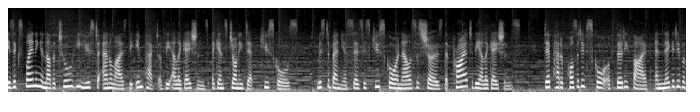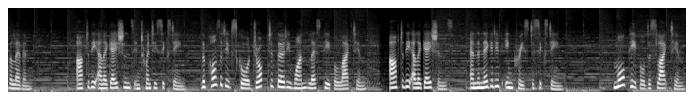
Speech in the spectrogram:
is explaining another tool he used to analyze the impact of the allegations against Johnny Depp Q-scores. Mr. Banyard says his Q-score analysis shows that prior to the allegations, Depp had a positive score of 35 and negative of 11. After the allegations in 2016, the positive score dropped to 31 less people liked him, after the allegations, and the negative increased to 16. More people disliked him.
